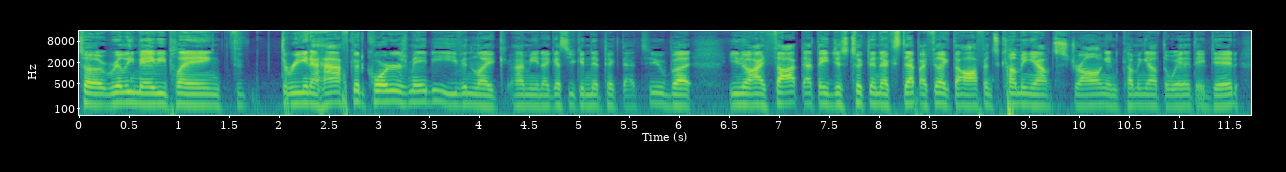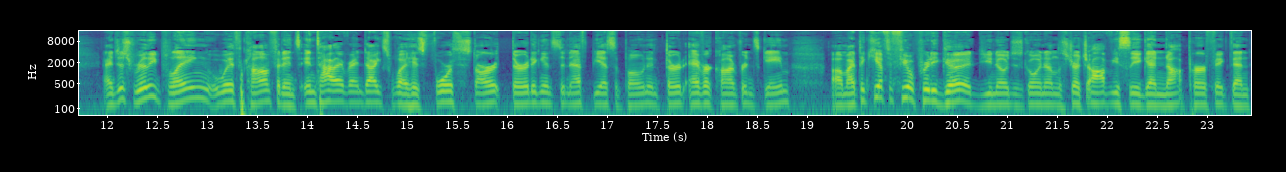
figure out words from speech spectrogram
to really maybe playing. Th- three and a half good quarters, maybe even like, I mean, I guess you can nitpick that too. But, you know, I thought that they just took the next step. I feel like the offense coming out strong and coming out the way that they did and just really playing with confidence in Tyler Van Dyke's, what, his fourth start, third against an FBS opponent, third ever conference game. Um, I think you have to feel pretty good, you know, just going down the stretch. Obviously, again, not perfect. And,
